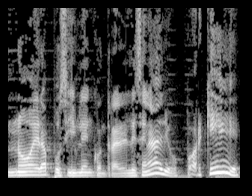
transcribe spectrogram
no era posible encontrar el escenario. ¿Por qué?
